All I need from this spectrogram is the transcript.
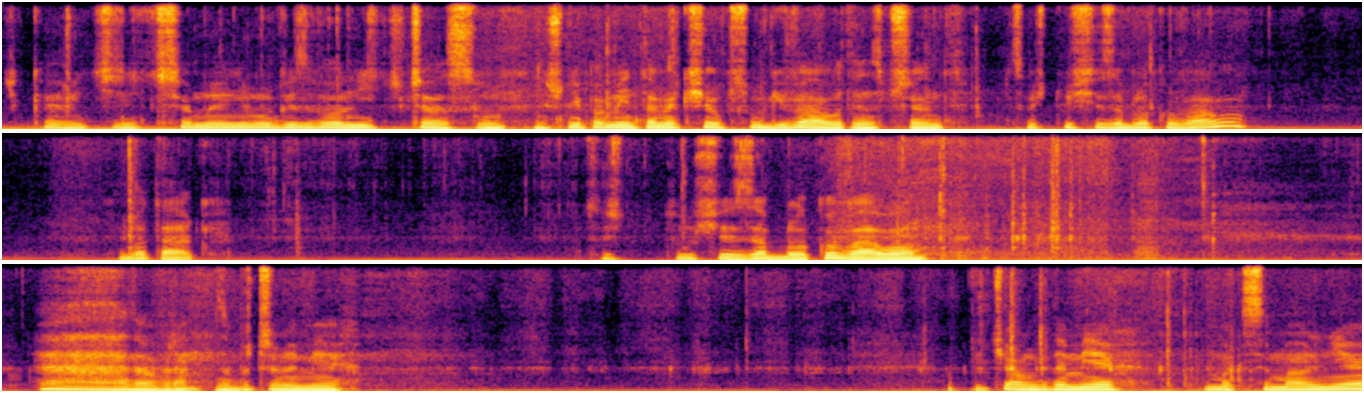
Czekajcie, czemu ja nie mogę zwolnić czasu? Już nie pamiętam jak się obsługiwało ten sprzęt. Coś tu się zablokowało? Chyba tak. Coś tu się zablokowało. Dobra, zobaczymy miech. Wyciągnę miech maksymalnie.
